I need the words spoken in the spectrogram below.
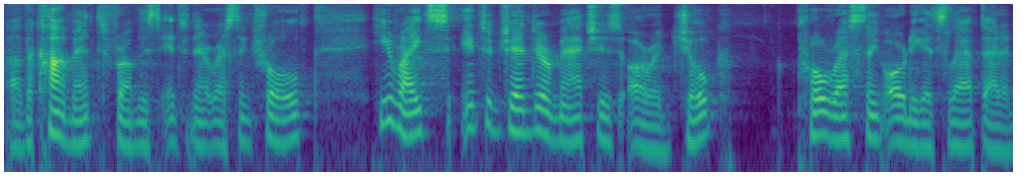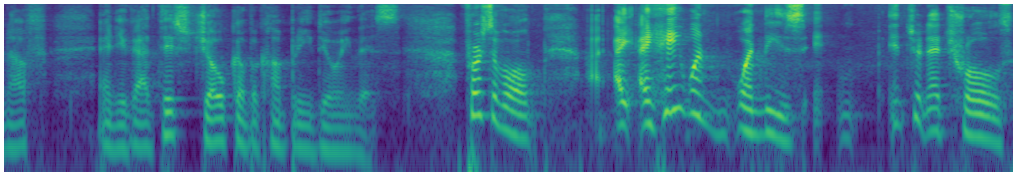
uh, the comment from this internet wrestling troll. He writes Intergender matches are a joke. Pro wrestling already gets laughed at enough, and you got this joke of a company doing this. First of all, I, I hate when, when these internet trolls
